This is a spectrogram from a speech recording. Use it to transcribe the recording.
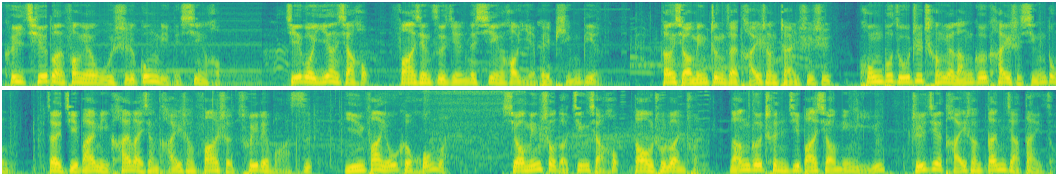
可以切断方圆五十公里的信号。”结果一按下后，发现自己人的信号也被屏蔽了。当小明正在台上展示时，恐怖组织成员狼哥开始行动了，在几百米开外向台上发射催泪瓦斯，引发游客慌乱。小明受到惊吓后到处乱窜，狼哥趁机把小明迷晕，直接抬上担架带走。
